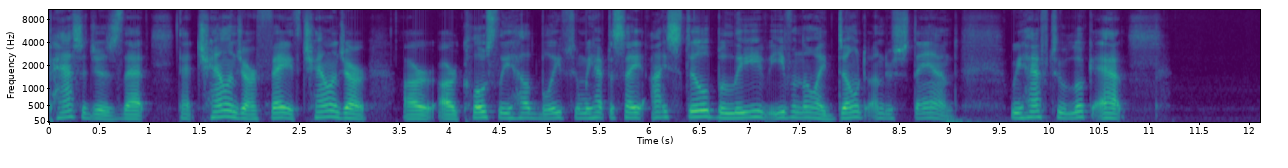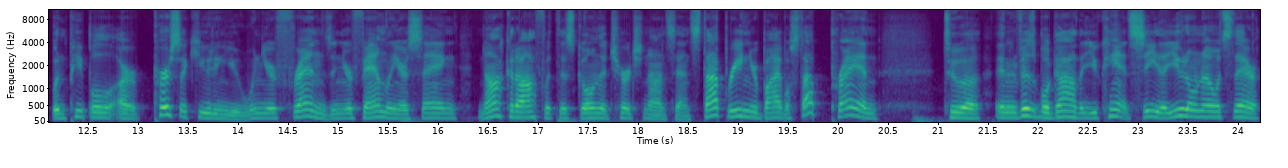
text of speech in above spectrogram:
passages that, that challenge our faith, challenge our, our, our closely held beliefs, and we have to say, I still believe even though I don't understand. We have to look at when people are persecuting you, when your friends and your family are saying, knock it off with this going to church nonsense. Stop reading your Bible. Stop praying to a, an invisible God that you can't see, that you don't know it's there.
